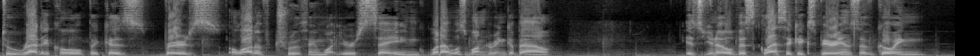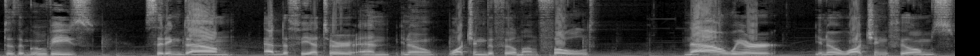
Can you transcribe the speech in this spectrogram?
too radical because there's a lot of truth in what you're saying. What I was wondering about is, you know, this classic experience of going to the movies, sitting down at the theater and, you know, watching the film unfold. Now we're, you know, watching films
